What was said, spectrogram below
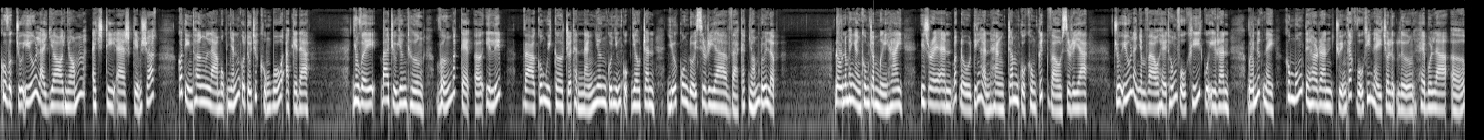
Khu vực chủ yếu là do nhóm HTS kiểm soát, có tiền thân là một nhánh của tổ chức khủng bố Al-Qaeda. Dù vậy, 3 triệu dân thường vẫn mắc kẹt ở Idlib và có nguy cơ trở thành nạn nhân của những cuộc giao tranh giữa quân đội Syria và các nhóm đối lập. Đầu năm 2012, Israel bắt đầu tiến hành hàng trăm cuộc không kích vào Syria – chủ yếu là nhằm vào hệ thống vũ khí của Iran, bởi nước này không muốn Tehran chuyển các vũ khí này cho lực lượng Hezbollah ở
